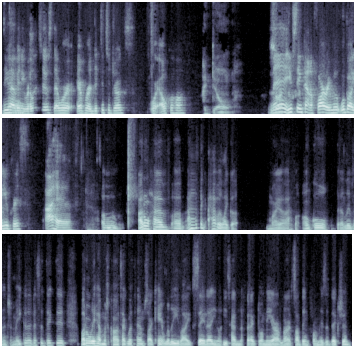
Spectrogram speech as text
Do you have um, any relatives that were ever addicted to drugs or alcohol? I don't. Man, so you seem kind of far removed. What about you, Chris? I have. Um, I don't have. Uh, I think I have a, like a my uh, I have an uncle that lives in Jamaica that's addicted, but I don't really have much contact with him, so I can't really like say that you know he's had an effect on me or learned something from his addiction.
